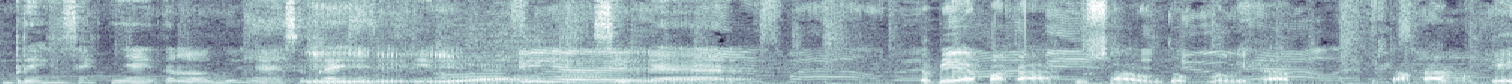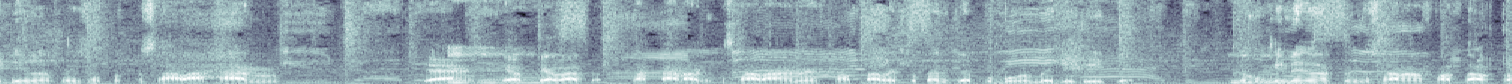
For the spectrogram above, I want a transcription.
brengseknya itu loh gue nggak sukanya Iya, gitu iya. Iya. bar tapi apakah susah untuk melihat misalkan oke dia ngelakuin satu kesalahan ya Mm-mm. ya oke lah takaran kesalahan yang fatal itu kan tiap hubungan beda-beda. Ya, mungkin ngelakuin kesalahan fatal ke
